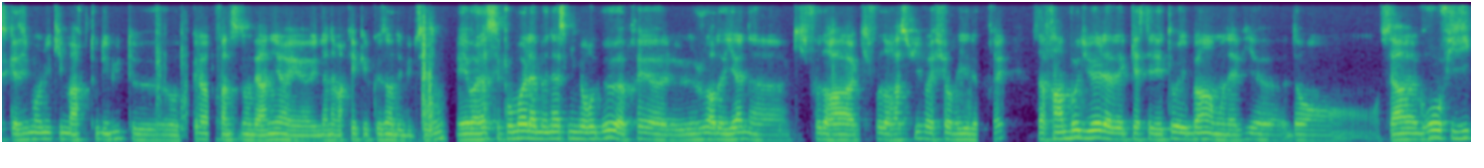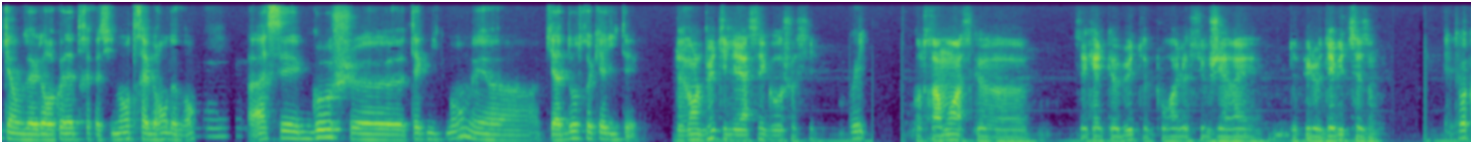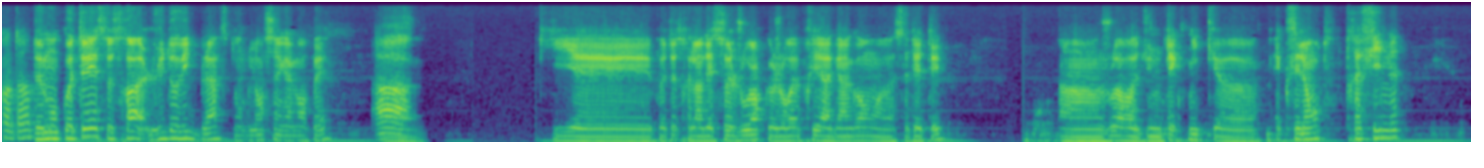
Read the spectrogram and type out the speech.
quasiment lui qui marque tous les buts, en tout cas fin de saison dernière, et il en a marqué quelques-uns début de saison. Et voilà, c'est pour moi la menace numéro 2 après le, joueur de Yann qu'il faudra suivre et surveiller de près. Ça fera un beau duel avec Castelletto et Bain à mon avis. dans c'est un gros physique, hein, vous allez le reconnaître très facilement, très grand devant, assez gauche techniquement, mais qui a d'autres qualités. Devant le but, il est assez gauche aussi. Oui. Contrairement à ce que ces quelques buts pourraient le suggérer depuis le début de saison. Et toi, Quentin De mon côté, ce sera Ludovic Blas, donc l'ancien Guingampais. Ah. Euh, qui est peut-être l'un des seuls joueurs que j'aurais pris à Guingamp euh, cet été. Un joueur d'une technique euh, excellente, très fine,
